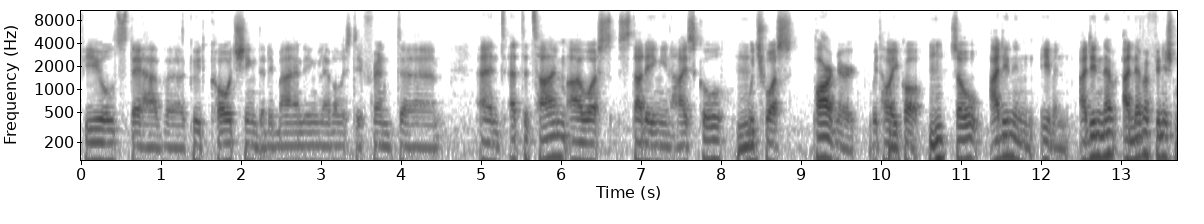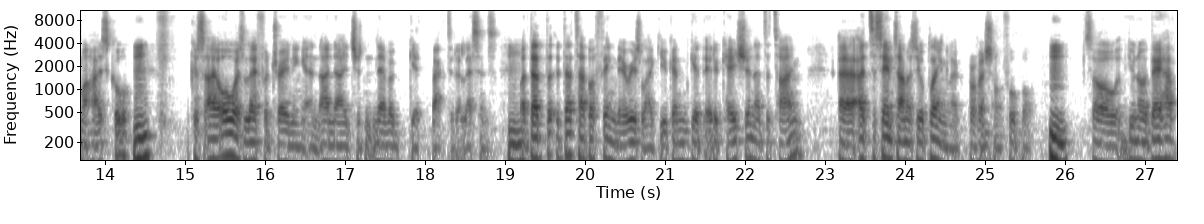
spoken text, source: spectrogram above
fields, they have uh, good coaching, the demanding level is different. Um, and at the time, I was studying in high school, Mm. which was partnered with Hoiko. Mm. So I didn't even, I didn't, nev- I never finished my high school Mm. because I always left for training and, and I just never get back to the lessons. Mm. But that that type of thing, there is like you can get education at the time, uh, at the same time as you're playing like professional football. Mm. So you know they have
